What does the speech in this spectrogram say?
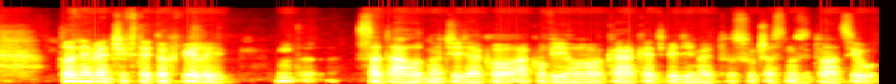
to neviem, či v tejto chvíli sa dá hodnotiť ako, ako výhovorka, keď vidíme tú súčasnú situáciu.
